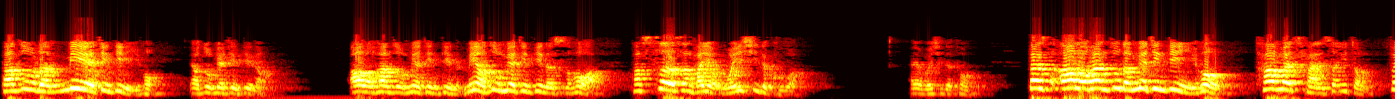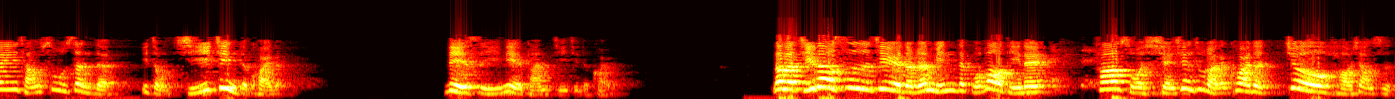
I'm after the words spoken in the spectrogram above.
他入了灭尽定以后，要入灭尽定了。阿罗汉入灭尽定的，没有入灭尽定的时候啊，他色身还有维系的苦啊，还有维系的痛苦。但是阿罗汉住了灭尽定以后，他会产生一种非常殊胜的一种极尽的快乐，类似于涅槃极尽的快乐。那么极乐世界的人民的果报体呢？它所显现出来的快乐，就好像是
